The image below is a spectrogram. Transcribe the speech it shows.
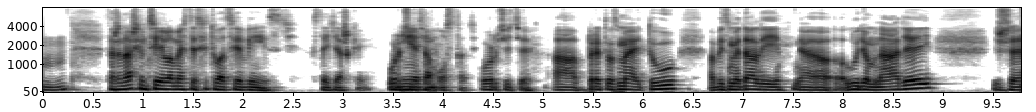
Mm-hmm. Takže našim cieľom je z tej situácie výjsť z tej ťažkej. Určite. Nie tam ostať. Určite. A preto sme aj tu, aby sme dali uh, ľuďom nádej, že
